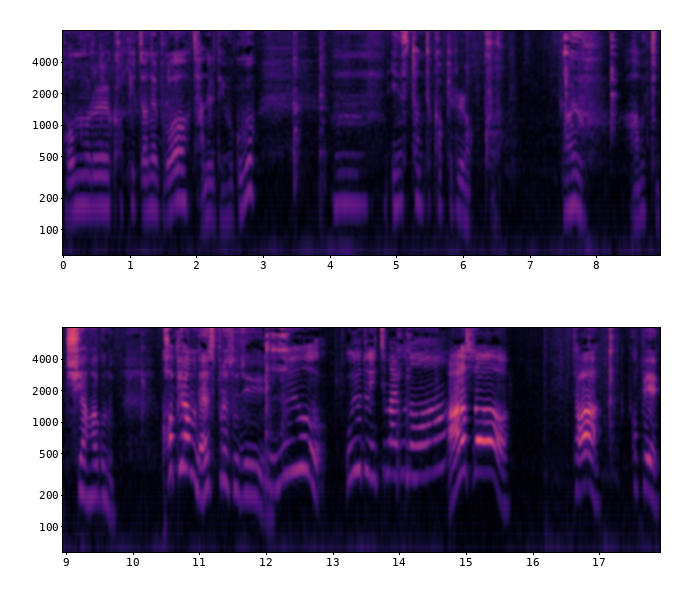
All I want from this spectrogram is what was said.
더운 물을 커피잔에 부어 잔을 데우고, 음, 인스턴트 커피를 넣고. 아유, 아무튼 취향하고는. 커피라면 에스프레소지. 우유, 우유도 잊지 말고 넣어. 알았어. 자, 커피.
